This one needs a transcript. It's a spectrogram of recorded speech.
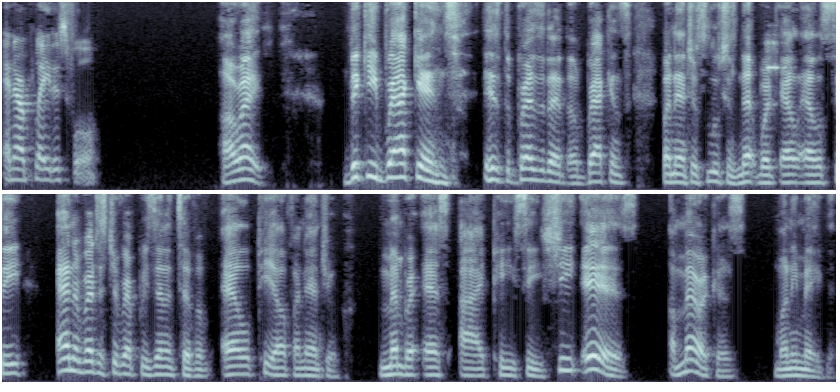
and our plate is full. All right. Vicki Brackens is the president of Brackens Financial Solutions Network LLC and a registered representative of LPL Financial, member SIPC. She is America's money maven.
